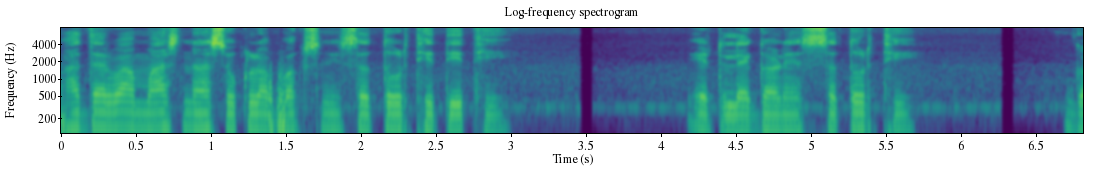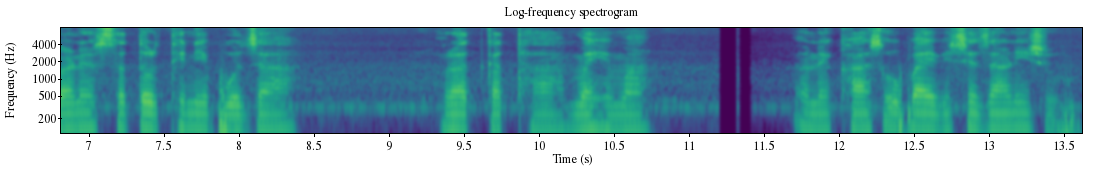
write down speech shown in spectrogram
ભાદરવા માસના શુક્લ પક્ષની ચતુર્થી તિથિ. એટલે ગણેશ ચતુર્થી. ગણેશ ચતુર્થીની પૂજા વ્રત કથા મહિમા અને ખાસ ઉપાય વિશે જાણીશું.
